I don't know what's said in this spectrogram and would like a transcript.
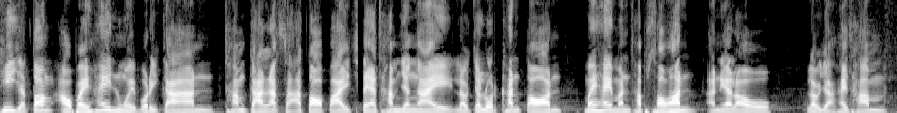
ที่จะต้องเอาไปให้หน่วยบริการทำการรักษาต่อไป แต่ทำยังไงเราจะลดขั้นตอนไม่ให้มันทับซ้อน อันนี้เราเราอยากให้ทำ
